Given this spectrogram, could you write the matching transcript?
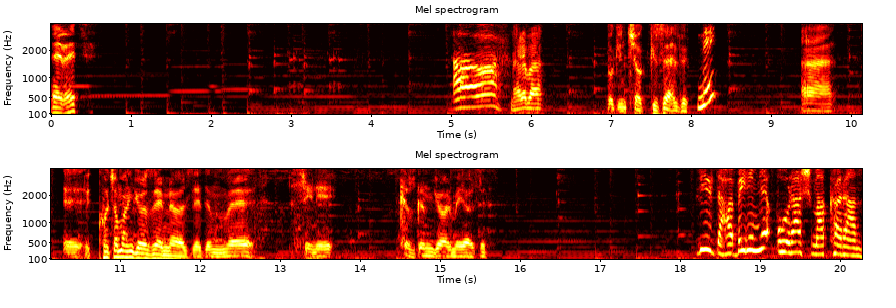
Evet. Aa, Merhaba. Bugün çok güzeldi. ne? Aa, e, kocaman gözlerini özledim ve seni kızgın görmeyi özledim. Bir daha benimle uğraşma Karan.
